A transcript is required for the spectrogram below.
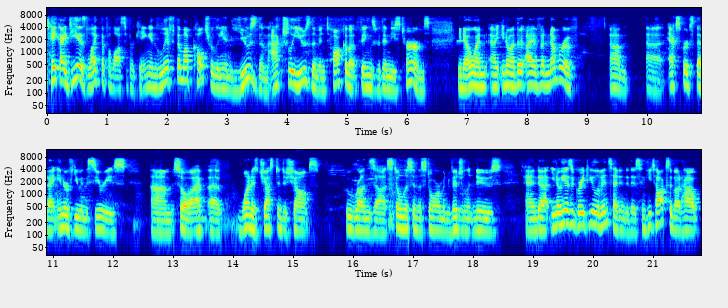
take ideas like the philosopher king and lift them up culturally and use them, actually use them and talk about things within these terms. You know, and uh, you know, I have a number of um, uh, experts that I interview in the series. Um, so I have uh, one is Justin Deschamps, who runs uh, Stillness in the Storm and Vigilant News, and uh, you know he has a great deal of insight into this, and he talks about how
